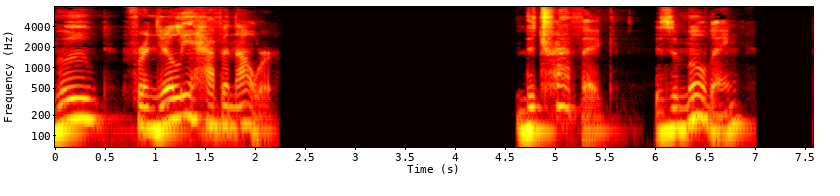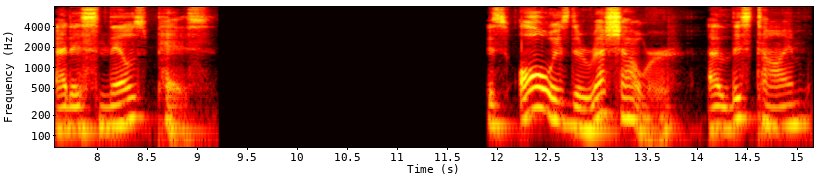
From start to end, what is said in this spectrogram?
moved for nearly half an hour. The traffic is moving at a snail's pace. It's always the rush hour at this time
